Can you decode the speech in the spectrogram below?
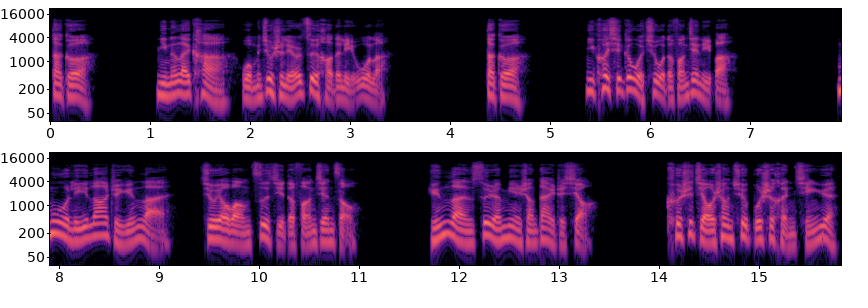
大哥，你能来看我们，就是莲儿最好的礼物了。大哥，你快些跟我去我的房间里吧。”莫离拉着云岚就要往自己的房间走，云岚虽然面上带着笑。可是脚上却不是很情愿，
